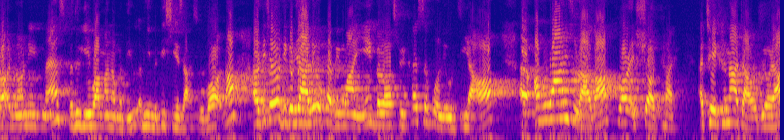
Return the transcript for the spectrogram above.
တော့ anonymous ဘယ်သူရေးဝါမှတော့မသိဘူးအမည်မသိရှင်းစာဆိုပေါ့နော်အဲ့တော့ဒီချက်တို့ဒီကြပြလေးကိုဖတ်ပြီးမှရင် glossary ခက်စဖွင့်လေးကိုကြည့်ရအောင်အဲ့တော့ unwind ဆိုတာက for a short time အချိန်ခဏတာကိုပြောတာ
